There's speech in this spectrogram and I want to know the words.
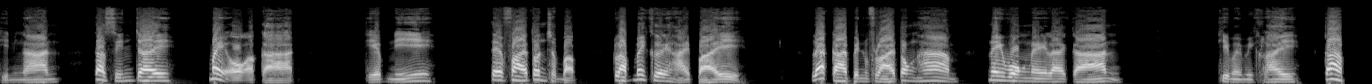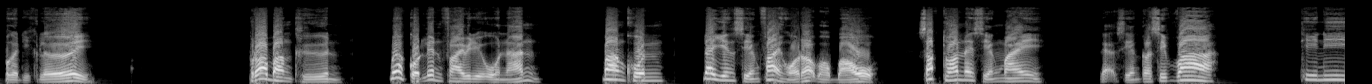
ทีมงานตัดสินใจไม่ออกอากาศ เทปนี้ แต่ไฟล์ต้นฉบับกลับไม่เคยหายไป และกลายเป็นไฟล์ต้องห้ามในวงในรายการ ที่ไม่มีใครกล้าเปิดอีกเลย เพราะบางคืนเมื่อกดเล่นไฟล์วิดีโอนั้น บางคนได้ยินเสียงฝ้ายหัวเราะเบาๆ ซับซ้อนในเสียงไม้และเสียงกระซิบว่า ที่นี่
